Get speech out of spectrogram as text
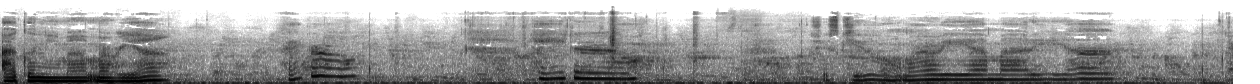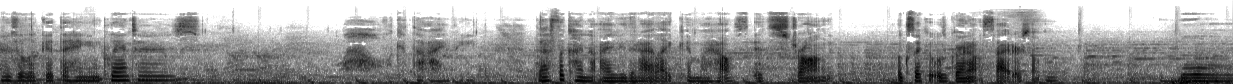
Aglaonema Maria. Hey girl. Hey girl. She's cute. Maria, Maria. Here's a look at the hanging planters. Wow, look at the ivy. That's the kind of ivy that I like in my house. It's strong. Looks like it was grown outside or something. Whoa.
